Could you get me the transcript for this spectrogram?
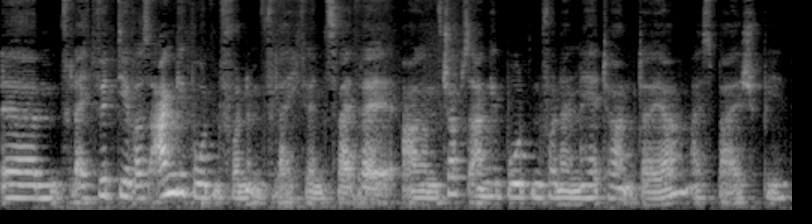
Ähm, vielleicht wird dir was angeboten von einem, vielleicht werden zwei, drei ähm, Jobs angeboten von einem Headhunter, ja, als Beispiel.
